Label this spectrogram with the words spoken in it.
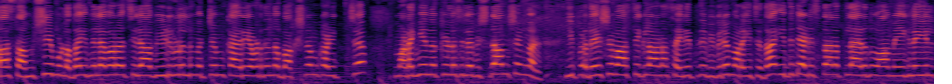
ആ, സംശയമുള്ളത്. ഇന്നലെ അവർ ചില വീടുകളിലും മറ്റും കയറി അവിടെ നിന്ന് ഭക്ഷണം കഴിച്ച് മടങ്ങിയെന്നൊക്കെയുള്ള ചില വിശദാംശങ്ങൾ ഈ പ്രദേശവാസികളാണ് സൈന്യത്തിന് വിവരം അറിയിച്ചത്. ഇതിന്റെ അടിസ്ഥാനത്തിലായിരുന്നു ആ മേഖലയിൽ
